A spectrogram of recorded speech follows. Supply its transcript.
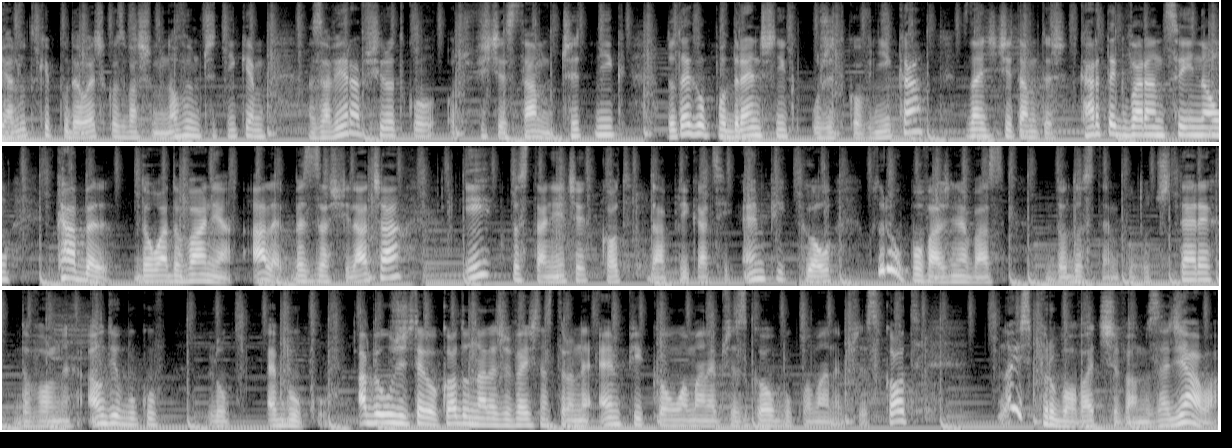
bialutkie pudełeczko z Waszym nowym czytnikiem zawiera w środku oczywiście sam czytnik, do tego podręcznik użytkownika. Znajdziecie tam też kartę gwarancyjną, kabel do ładowania, ale bez zasilacza i dostaniecie kod do aplikacji Empik Go, który upoważnia Was do dostępu do czterech dowolnych audiobooków lub e-booków. Aby użyć tego kodu należy wejść na stronę empik.go łamane przez GoBook łamane przez kod no i spróbować, czy Wam zadziała.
